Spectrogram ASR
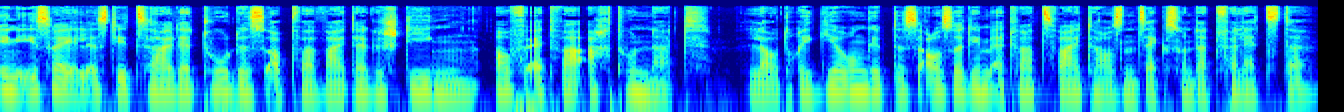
In Israel ist die Zahl der Todesopfer weiter gestiegen auf etwa 800. Laut Regierung gibt es außerdem etwa 2600 Verletzte.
